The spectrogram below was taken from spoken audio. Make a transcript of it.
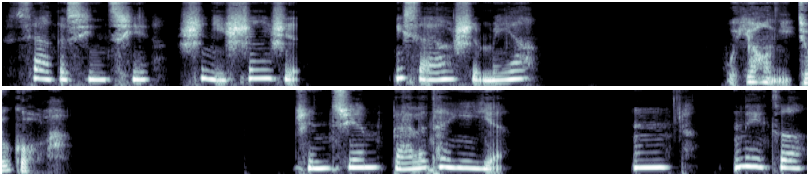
下个星期是你生日，你想要什么呀？我要你就够了。陈娟白了他一眼。嗯，那个，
